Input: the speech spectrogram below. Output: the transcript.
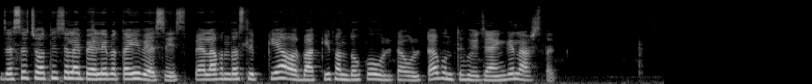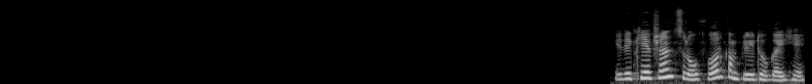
जैसे चौथी सिलाई पहले बताई वैसे पहला फंदा स्लिप किया और बाकी फंदों को उल्टा उल्टा बुनते हुए जाएँगे लास्ट तक। ये देखिए फ्रेंड्स रो फोर कंप्लीट हो गई है।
